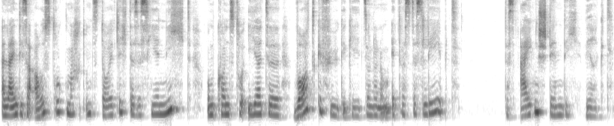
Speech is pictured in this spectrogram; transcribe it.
allein dieser Ausdruck macht uns deutlich, dass es hier nicht um konstruierte Wortgefüge geht, sondern um etwas, das lebt, das eigenständig wirkt.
